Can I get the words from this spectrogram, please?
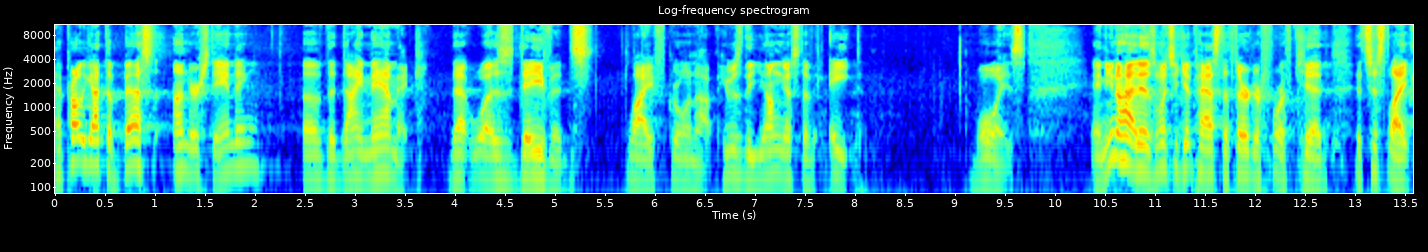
have probably got the best understanding of the dynamic that was David's life growing up. He was the youngest of eight boys. And you know how it is once you get past the third or fourth kid, it's just like,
